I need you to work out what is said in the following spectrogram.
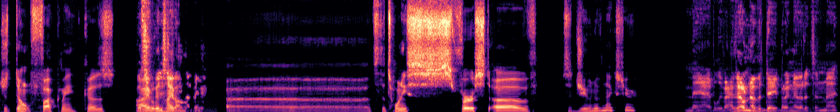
Just don't fuck me, because I've been hyped. on that? baby? Uh, it's the twenty first of is it June of next year? May, I believe. I don't know the date, but I know that it's in May.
